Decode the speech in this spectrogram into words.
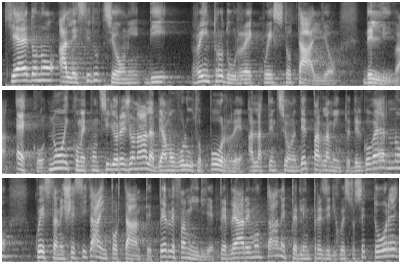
chiedono alle istituzioni di reintrodurre questo taglio dell'IVA. Ecco, noi come Consiglio regionale abbiamo voluto porre all'attenzione del Parlamento e del Governo questa necessità importante per le famiglie, per le aree montane e per le imprese di questo settore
